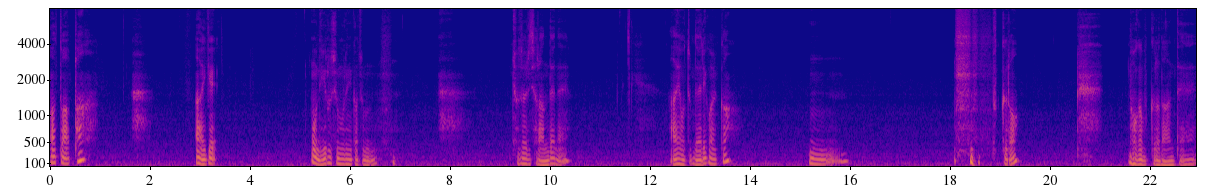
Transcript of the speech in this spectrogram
어, 또 아파? 아, 이게, 어, 니로 주무르니까 좀, 조절이 잘 안 되네. 아예 옷좀 내리고 할까? 음, 부끄러? 뭐가 부끄러, 나한테.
